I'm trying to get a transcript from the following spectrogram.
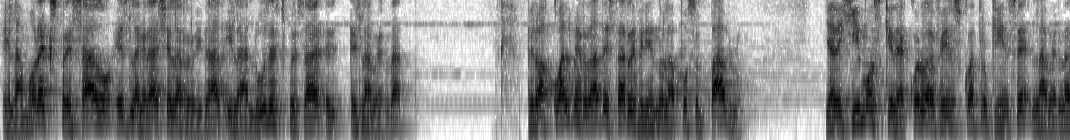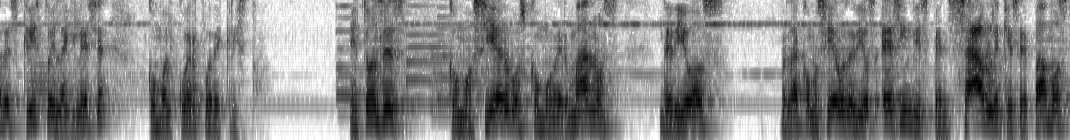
El amor expresado es la gracia, la realidad y la luz expresada es la verdad. Pero ¿a cuál verdad está refiriendo el apóstol Pablo? Ya dijimos que de acuerdo a Efesios 4:15, la verdad es Cristo y la iglesia como el cuerpo de Cristo. Entonces, como siervos, como hermanos de Dios, ¿verdad? Como siervos de Dios es indispensable que sepamos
